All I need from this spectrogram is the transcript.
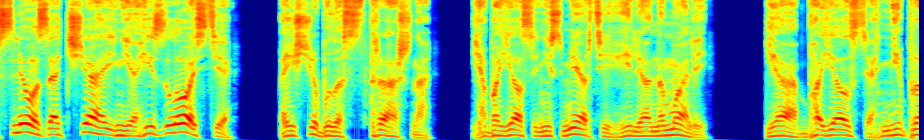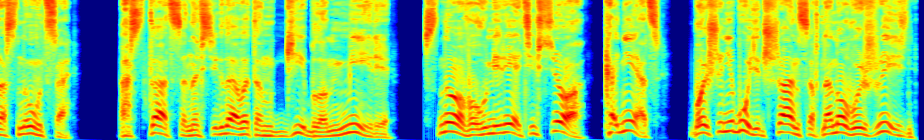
слезы отчаяния и злости. А еще было страшно. Я боялся не смерти или аномалий. Я боялся не проснуться, остаться навсегда в этом гиблом мире, снова умереть и все. Конец! Больше не будет шансов на новую жизнь!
